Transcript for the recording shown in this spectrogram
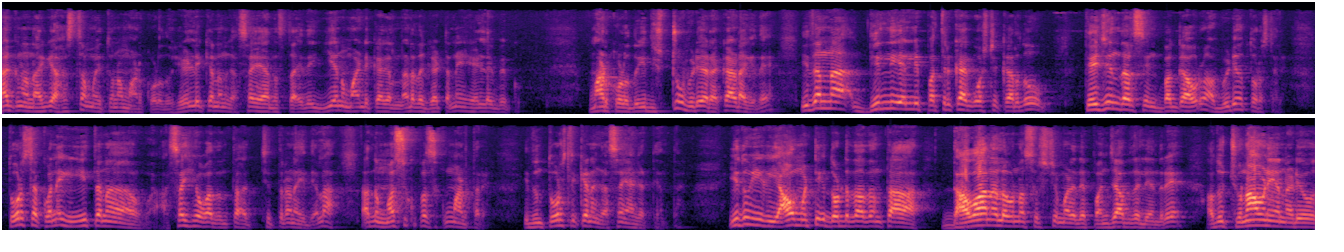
ನಗ್ನನಾಗಿ ಹಸ್ತಮೈಥುನ ಮಾಡ್ಕೊಳ್ಳೋದು. ಹೇಳಲಿಕ್ಕೆ ನನಗೆ ಅಸಹ್ಯ ಅನ್ನಿಸ್ತಾ ಇದೆ. ಏನು ಮಾಡಲಿಕ್ಕಾಗಲ್ಲ, ನಡೆದ ಘಟನೆ ಹೇಳಲೇಬೇಕು. ಮಾಡ್ಕೊಳ್ಳೋದು. ಇದಿಷ್ಟು ವಿಡಿಯೋ ರೆಕಾರ್ಡ್ ಆಗಿದೆ. ಇದನ್ನು ದಿಲ್ಲಿಯಲ್ಲಿ ಪತ್ರಿಕಾಗೋಷ್ಠಿ ಕರೆದು ತೇಜಿಂದರ್ ಸಿಂಗ್ ಬಗ್ಗೆ ಅವರು ಆ ವಿಡಿಯೋ ತೋರಿಸ್ತಾರೆ. ತೋರಿಸೋ ಕೊನೆಗೆ ಈತನ ಅಸಹ್ಯವಾದಂಥ ಚಿತ್ರಣ ಇದೆಯಲ್ಲ, ಅದನ್ನು ಮಸುಕು ಪಸುಕು ಮಾಡ್ತಾರೆ. ಇದನ್ನು ತೋರಿಸ್ಲಿಕ್ಕೆ ನಂಗೆ ಅಸಹ್ಯ ಆಗತ್ತೆ ಅಂತ. ಇದು ಈಗ ಯಾವ ಮಟ್ಟಿಗೆ ದೊಡ್ಡದಾದಂಥ ದಾವಾನಲವನ್ನು ಸೃಷ್ಟಿ ಮಾಡಿದೆ ಪಂಜಾಬ್ದಲ್ಲಿ ಅಂದರೆ ಅದು ಚುನಾವಣೆಯ ನಡೆಯುವ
